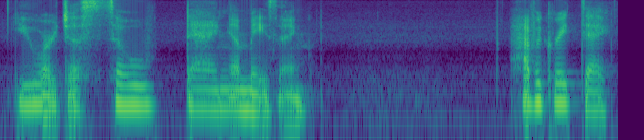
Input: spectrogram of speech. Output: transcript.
You are just so dang amazing. Have a great day.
